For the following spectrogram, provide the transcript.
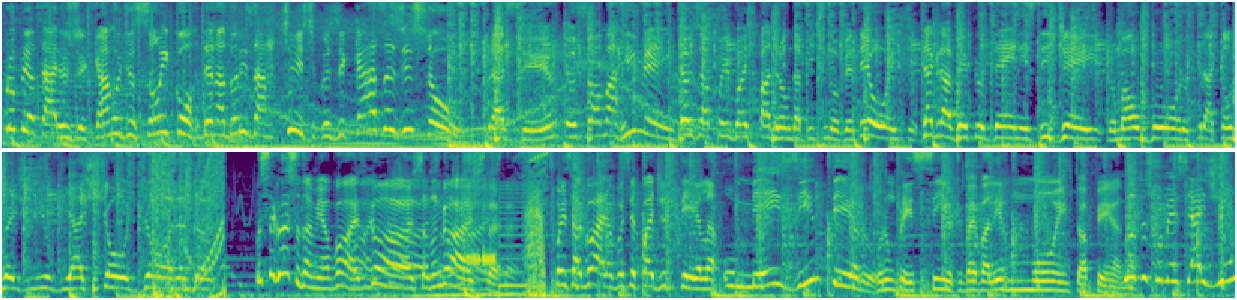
proprietários de carro de som e coordenadores artísticos de casas de show. Prazer, eu sou a Marie Mendes. Eu já fui voz padrão da Beat 98. Já gravei pro Dennis DJ, pro Malboro, Furacão 2000, Via Show, Jonathan. Você gosta da minha voz? Gosta, não gosta? Pois agora você pode tê-la o mês inteiro por um precinho que vai valer muito a pena. Quantos comerciais de um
